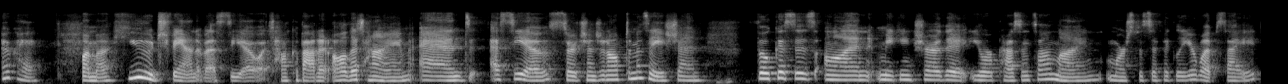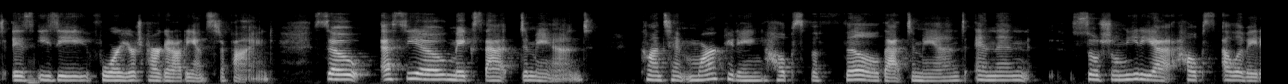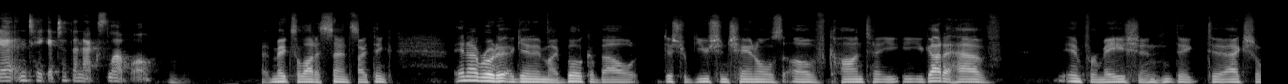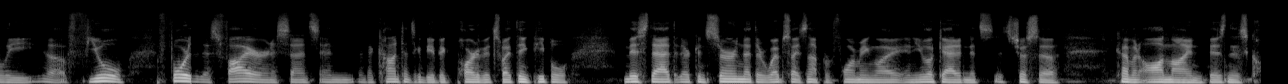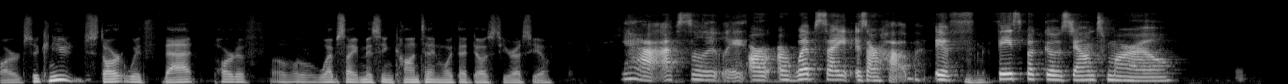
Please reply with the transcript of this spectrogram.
Okay. I'm a huge fan of SEO. I talk about it all the time. And SEO, search engine optimization, focuses on making sure that your presence online, more specifically your website, is mm-hmm. easy for your target audience to find. So SEO makes that demand. Content marketing helps fulfill that demand. And then social media helps elevate it and take it to the next level. Mm-hmm. It makes a lot of sense. I think, and I wrote it again in my book about distribution channels of content. You, you got to have information to, to actually uh, fuel for this fire in a sense, and the content's gonna be a big part of it. So I think people miss that. They're concerned that their website's not performing right, and you look at it and it's it's just a kind of an online business card. So can you start with that part of, of a website missing content and what that does to your SEO? Yeah, absolutely. Our, our website is our hub. If mm-hmm. Facebook goes down tomorrow,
